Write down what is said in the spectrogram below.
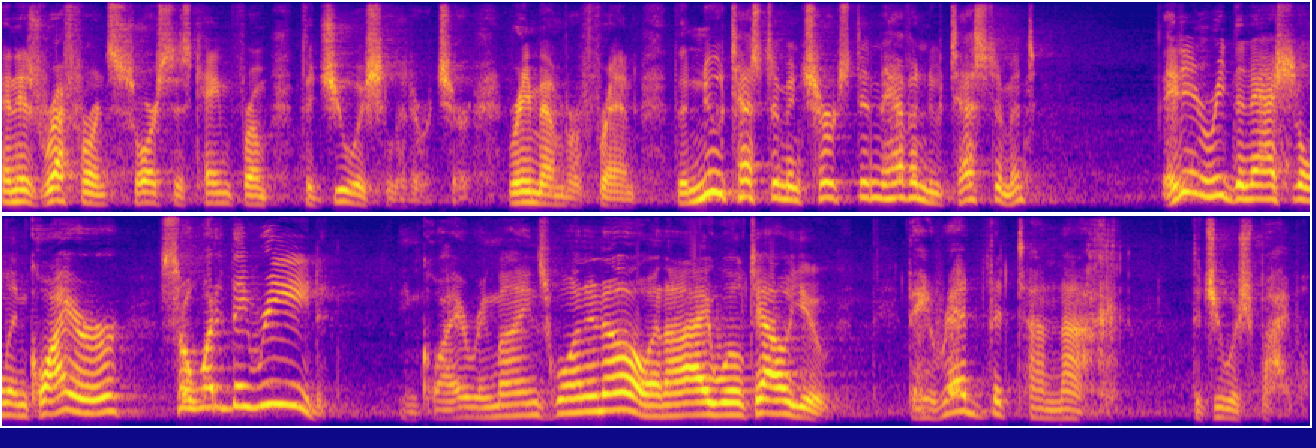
and his reference sources came from the Jewish literature. Remember, friend, the New Testament church didn't have a New Testament. They didn't read the National Enquirer, so what did they read? Inquiring minds want to know, and I will tell you. They read the Tanakh, the Jewish Bible.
